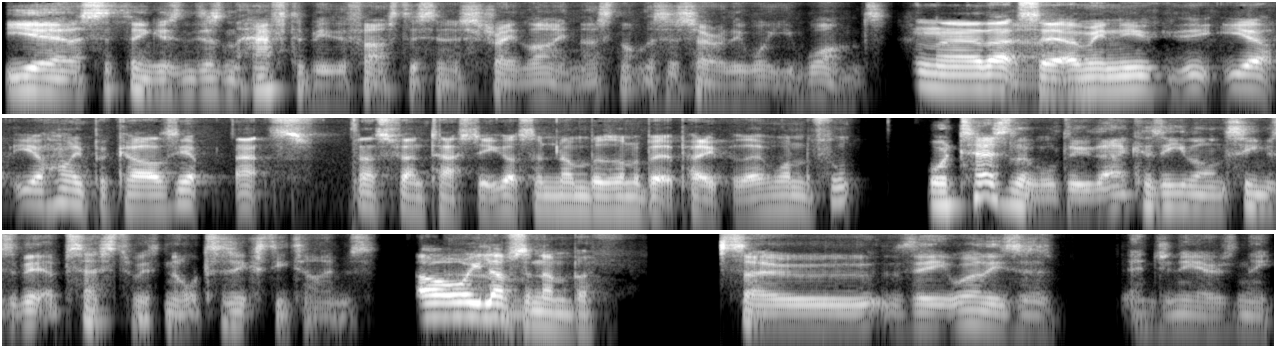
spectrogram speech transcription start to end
Yeah, that's the thing, is it doesn't have to be the fastest in a straight line. That's not necessarily what you want. No, that's it. I Um, mean, you your your hypercars. Yep, that's that's fantastic. You got some numbers on a bit of paper there. Wonderful. Well, Tesla will do that because Elon seems a bit obsessed with 0 to 60 times. Oh, he loves a Um, number. So the well, he's an engineer, isn't he?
